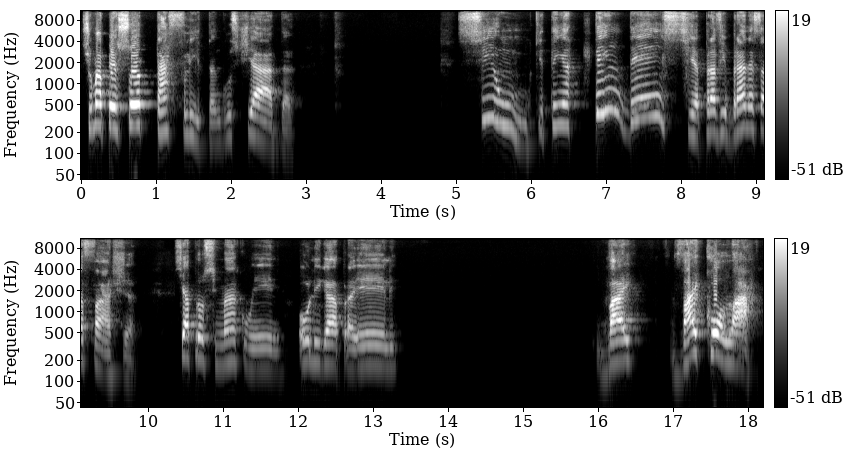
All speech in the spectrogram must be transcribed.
Se uma pessoa está aflita, angustiada, se um que tem a tendência para vibrar nessa faixa se aproximar com ele ou ligar para ele, vai vai colar,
